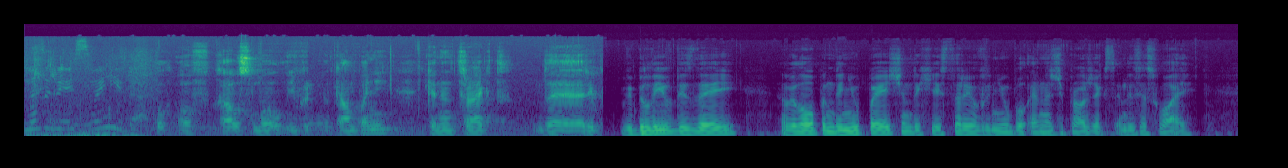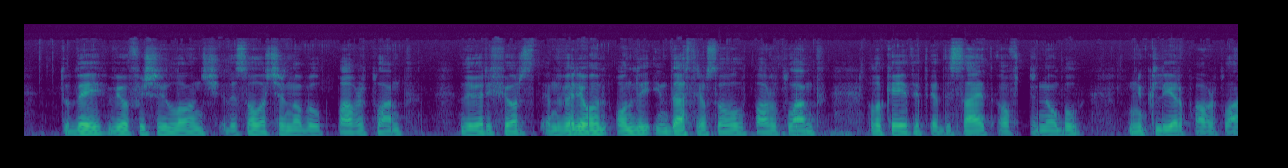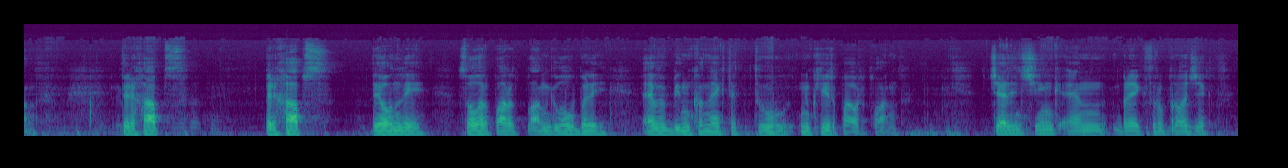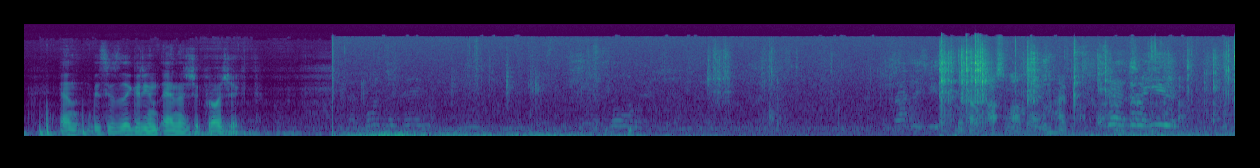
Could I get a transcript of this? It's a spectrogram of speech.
У нас уже есть свои, да. of how small Ukrainian company can attract the rep- We believe this day will open the new page in the history of renewable energy projects, and this is why. Today, we officially launch the Solar Chernobyl power plant, the very first and very on- only industrial solar power plant located at the site of Chernobyl nuclear power plant. Perhaps, perhaps the only solar power plant globally ever been connected to nuclear power plant challenging and breakthrough project, and this is the green energy project.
